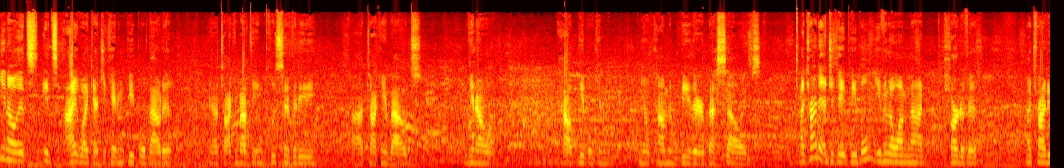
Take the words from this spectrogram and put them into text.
you know, it's it's I like educating people about it. You know, talking about the inclusivity, uh, talking about you know how people can you know come and be their best selves. I try to educate people, even though I'm not part of it. I try to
